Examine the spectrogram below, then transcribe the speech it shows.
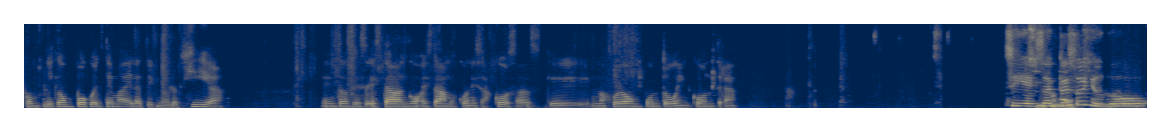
complica un poco el tema de la tecnología. Entonces estaban con- estábamos con esas cosas que nos juega un punto en contra. Sí, exacto. Eso ayudó,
